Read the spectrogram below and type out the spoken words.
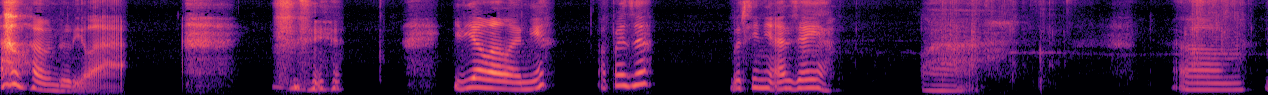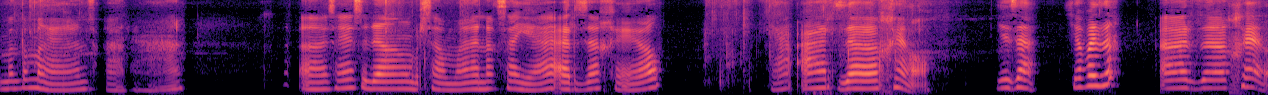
Alhamdulillah. Jadi awalannya Apa Za? Bersihnya Arza ya? Wah. Um, Teman-teman sekarang uh, Saya sedang bersama anak saya Arza Khel Ya Arza Khel Ya Za Siapa Za? Arza Khel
